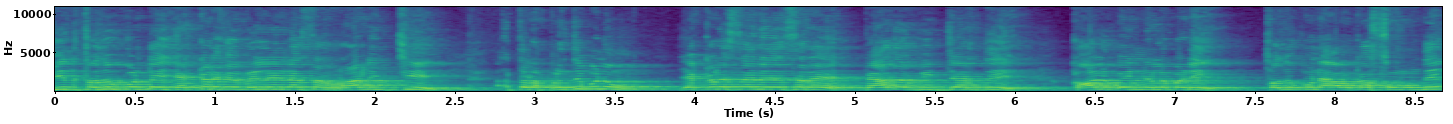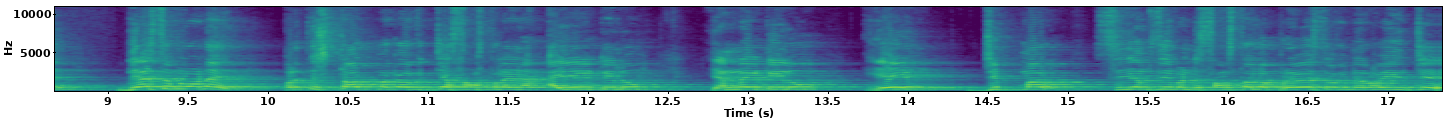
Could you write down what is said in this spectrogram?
దీన్ని చదువుకుంటే ఎక్కడికి వెళ్ళైనా సరే రాణించి తన ప్రతిభను ఎక్కడ సరే సరే పేద విద్యార్థి కాలుపై నిలబడి చదువుకునే అవకాశం ఉంది. దేశంలోనే ప్రతిష్టాత్మక విద్యా సంస్థలైన ఐఐటీలు ఎన్ఐటీలు ఎయిమ్ జిప్మర్ సిఎంసి వంటి సంస్థల్లో ప్రవేశాలకు నిర్వహించే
